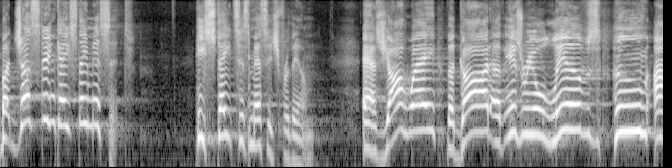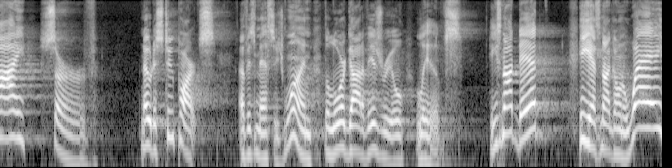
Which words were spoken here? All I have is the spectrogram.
but just in case they miss it, he states his message for them. As Yahweh, the God of Israel, lives, whom I serve. Notice two parts of his message. One, the Lord God of Israel lives. He's not dead. He has not gone away.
